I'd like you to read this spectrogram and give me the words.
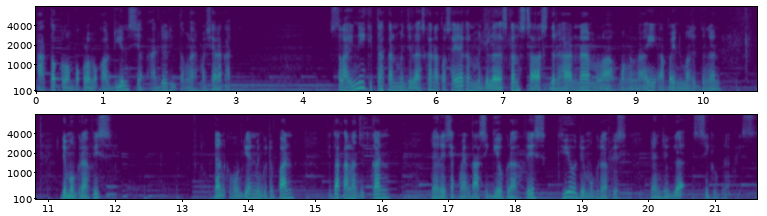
atau kelompok-kelompok audiens yang ada di tengah masyarakat. Setelah ini kita akan menjelaskan atau saya akan menjelaskan secara sederhana mengenai apa yang dimaksud dengan demografis, dan kemudian minggu depan kita akan lanjutkan dari segmentasi geografis, geodemografis, dan juga psikografis.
